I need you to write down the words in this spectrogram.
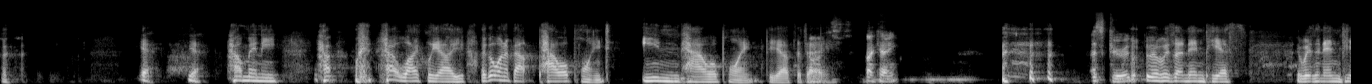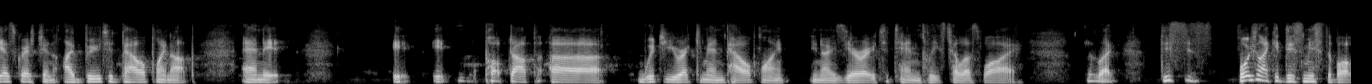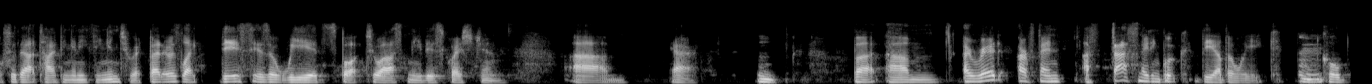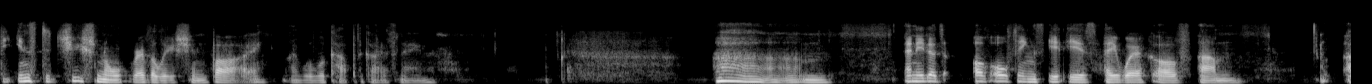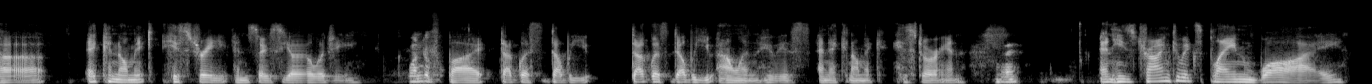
how many how how likely are you? I got one about powerpoint in powerpoint the other day. Okay. That's good. There was an nps it was an nps question. I booted powerpoint up and it it it popped up uh, would you recommend powerpoint you know 0 to 10 please tell us why. It was like this is fortunately i could dismiss the box without typing anything into it but it was like this is a weird spot to ask me this question um, yeah. Mm. But um, I read a, fan, a, fascinating book the other week mm. called The Institutional Revolution by, I will look up the guy's name. Um, and it is, of all things, it is a work of um, uh, Economic History and Sociology. Wonderful. By Douglas W. Douglas W. Allen, who is an economic historian. Okay. And he's trying to explain why,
